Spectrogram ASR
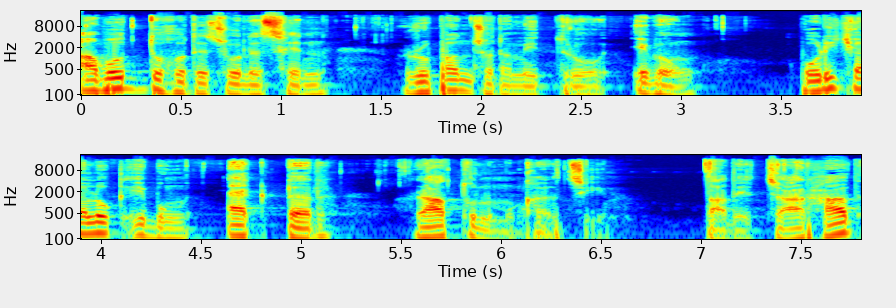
আবদ্ধ হতে চলেছেন রূপাঞ্জনা মিত্র এবং পরিচালক এবং অ্যাক্টর রাতুল মুখার্জি। তাদের চার হাত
